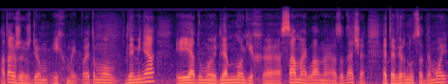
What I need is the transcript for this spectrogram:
а также ждем их мы. Поэтому для меня, и я думаю, для многих э, самая главная задача – это вернуться домой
